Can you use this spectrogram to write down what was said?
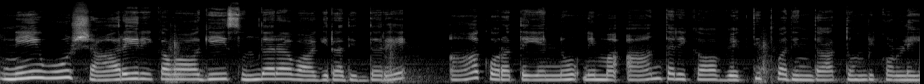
ನೀವು ಶಾರೀರಿಕವಾಗಿ ಸುಂದರವಾಗಿರದಿದ್ದರೆ ಆ ಕೊರತೆಯನ್ನು ನಿಮ್ಮ ಆಂತರಿಕ ವ್ಯಕ್ತಿತ್ವದಿಂದ ತುಂಬಿಕೊಳ್ಳಿ.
